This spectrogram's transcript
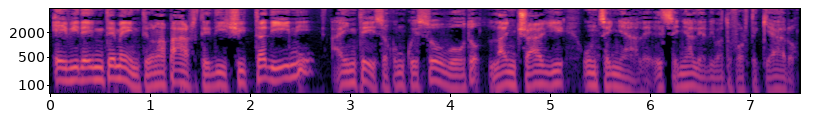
Evidentemente una parte di cittadini ha inteso con questo voto lanciargli un segnale. Il segnale è arrivato forte e chiaro.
